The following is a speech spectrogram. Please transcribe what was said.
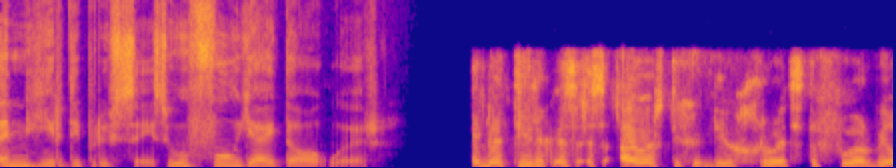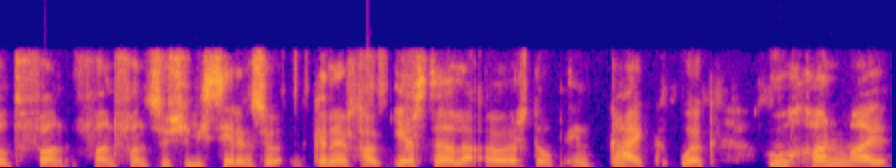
in hierdie proses. Hoe voel jy daaroor? En natuurlik is is ouers die die grootste voorbeeld van van van sosialisering. So kinders hou eers hulle ouers dop en kyk ook hoe gaan my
